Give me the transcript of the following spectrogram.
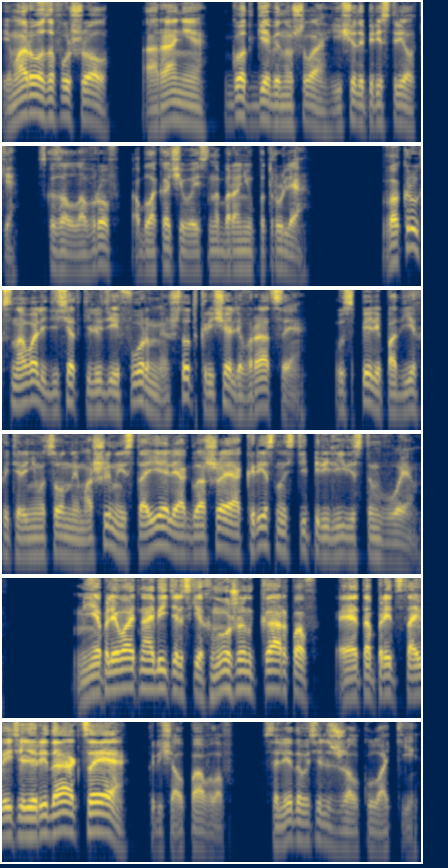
и Морозов ушел, а ранее год Гебин ушла, еще до перестрелки, — сказал Лавров, облокачиваясь на броню патруля. Вокруг сновали десятки людей в форме, что-то кричали в рации. Успели подъехать реанимационные машины и стояли, оглашая окрестности переливистым воем. «Мне плевать на обительских, нужен Карпов! Это представитель редакции!» — кричал Павлов. Следователь сжал кулаки.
